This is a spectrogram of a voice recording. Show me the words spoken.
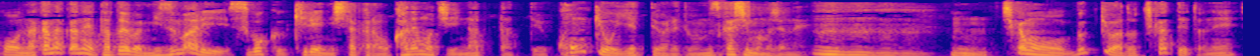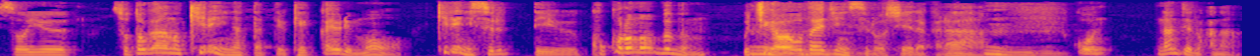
こう、なかなかね、例えば水回りすごく綺麗にしたからお金持ちになったっていう根拠を言えって言われても難しいものじゃない。うんうんうんうん。しかも、仏教はどっちかっていうとね、そういう外側の綺麗になったっていう結果よりも、綺麗にするっていう心の部分、内側を大事にする教えだから、こう、なんていうのかな。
